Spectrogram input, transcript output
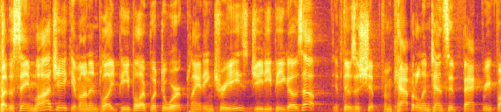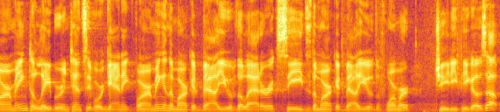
By the same logic, if unemployed people are put to work planting trees, GDP goes up. If there's a shift from capital intensive factory farming to labor intensive organic farming and the market value of the latter exceeds the market value of the former, GDP goes up.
